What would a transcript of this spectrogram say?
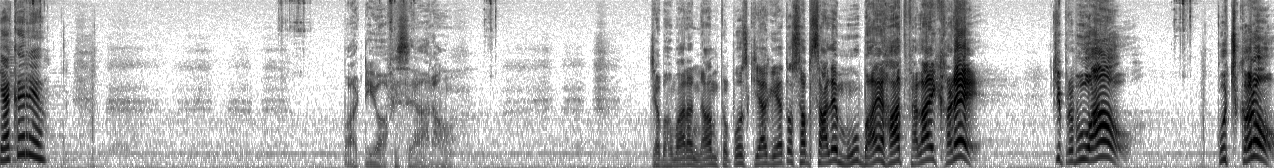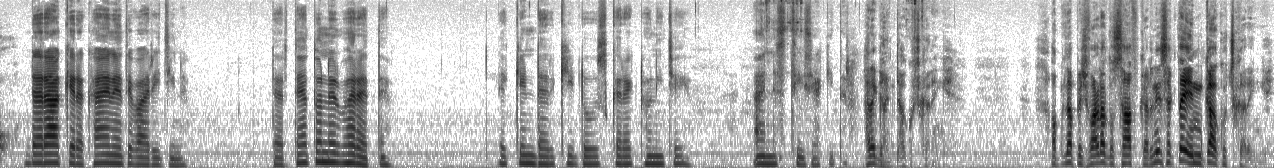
क्या कर रहे हो? पार्टी ऑफ़िस से आ रहा हूँ। जब हमारा नाम प्रपोज किया गया तो सब साले मुँह बाएँ हाथ फैलाए खड़े कि प्रभु आओ कुछ करो। डरा के रखा है इन्हें तिवारी जी ने। डरते हैं तो निर्भर रहते हैं लेकिन डर की डोज करेक्ट होनी चाहिए एनेस्थीसिया की तरह अरे घंटा कुछ करेंगे। अपना पिछवाड़ा तो साफ़ कर नहीं सकते इनका कुछ करेंगे।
